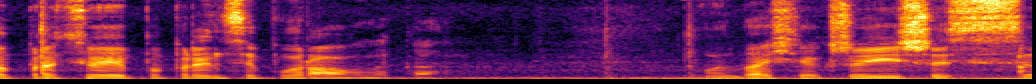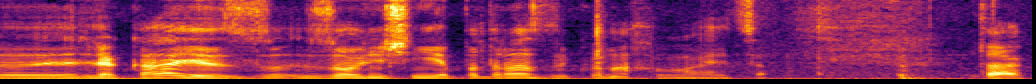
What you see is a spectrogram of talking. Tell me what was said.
е, працює по принципу равлика. От бачите, якщо її щось лякає, зовнішній є подразник, вона ховається. Так.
